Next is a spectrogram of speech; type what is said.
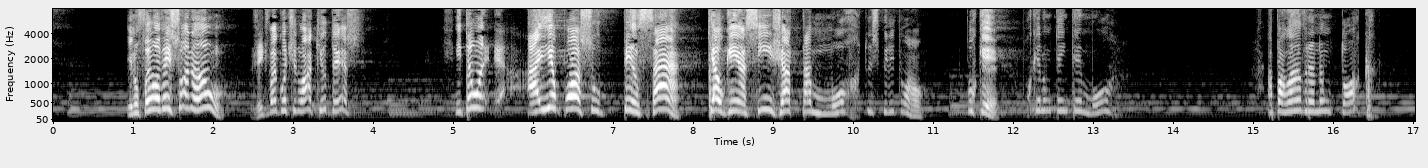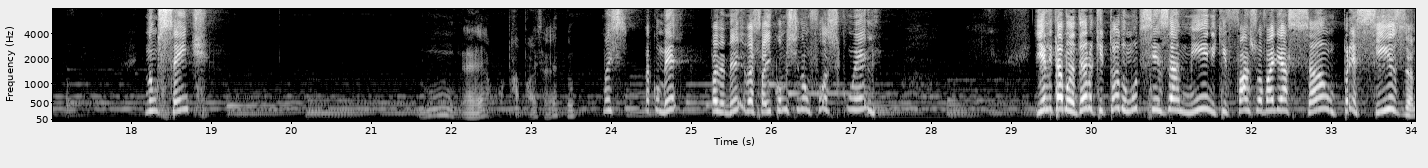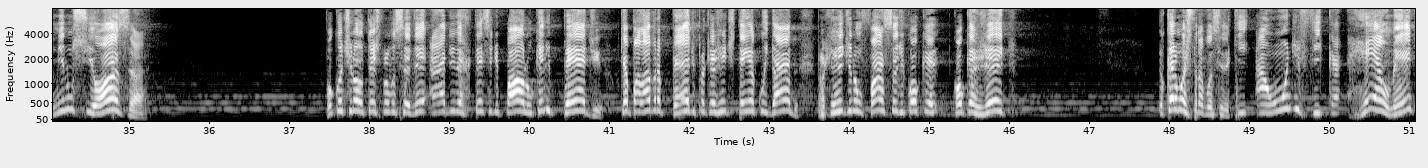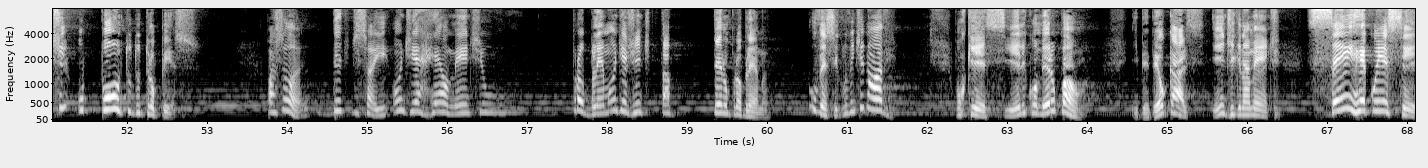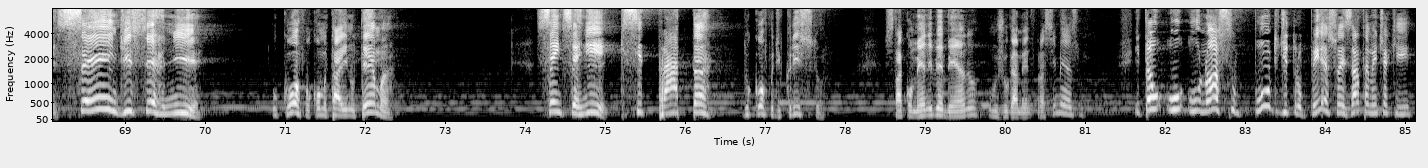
E não foi uma vez só, não. A gente vai continuar aqui o texto. Então, é, aí eu posso pensar que alguém assim já está morto espiritual. Por quê? Porque não tem temor. A palavra não toca, não sente. Hum, é, rapaz, é. Mas vai comer, vai beber e vai sair como se não fosse com ele. E ele está mandando que todo mundo se examine, que faça uma avaliação precisa, minuciosa Vou continuar o texto para você ver a advertência de Paulo, o que ele pede, o que a palavra pede para que a gente tenha cuidado, para que a gente não faça de qualquer, qualquer jeito. Eu quero mostrar a vocês aqui aonde fica realmente o ponto do tropeço. Pastor, dentro disso aí, onde é realmente o problema, onde a gente está tendo um problema? O versículo 29. Porque se ele comer o pão e beber o cálice indignamente, sem reconhecer, sem discernir o corpo, como está aí no tema, sem discernir que se trata do corpo de Cristo, está comendo e bebendo um julgamento para si mesmo. Então, o, o nosso ponto de tropeço é exatamente aqui:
